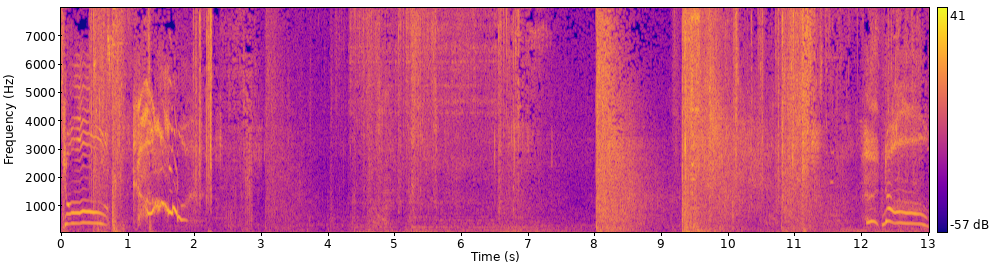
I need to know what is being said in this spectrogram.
Go! Go! no!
